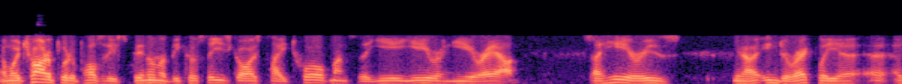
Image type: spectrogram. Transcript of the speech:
and we're trying to put a positive spin on it because these guys play 12 months of the year, year in, year out. So here is, you know, indirectly a, a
